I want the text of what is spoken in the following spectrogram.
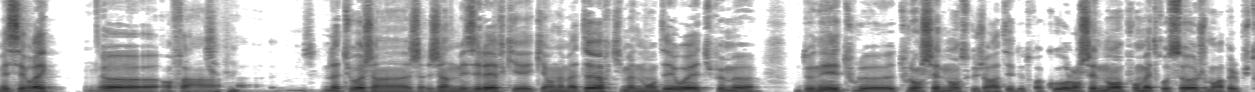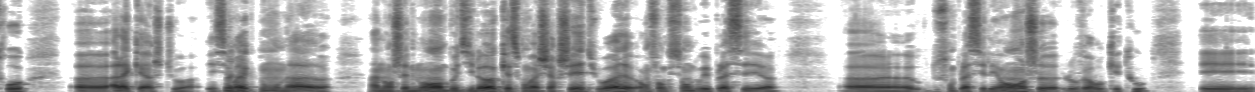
Mais c'est vrai que, euh, enfin, là, tu vois, j'ai un, de mes élèves qui est, qui est en amateur qui m'a demandé, ouais, tu peux me donner tout le, tout l'enchaînement, parce que j'ai raté deux, trois cours, l'enchaînement pour mettre au sol, je me rappelle plus trop, euh, à la cage, tu vois. Et c'est vrai que nous, on a euh, un enchaînement, body lock, qu'est-ce qu'on va chercher, tu vois, en fonction d'où est placé, euh, d'où sont placées les hanches, l'overhook et tout. Et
